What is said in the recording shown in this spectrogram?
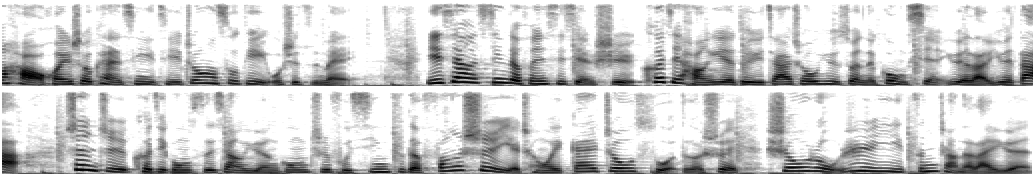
们好，欢迎收看新一期《中澳速递》，我是子美。一项新的分析显示，科技行业对于加州预算的贡献越来越大，甚至科技公司向员工支付薪资的方式也成为该州所得税收入日益增长的来源。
